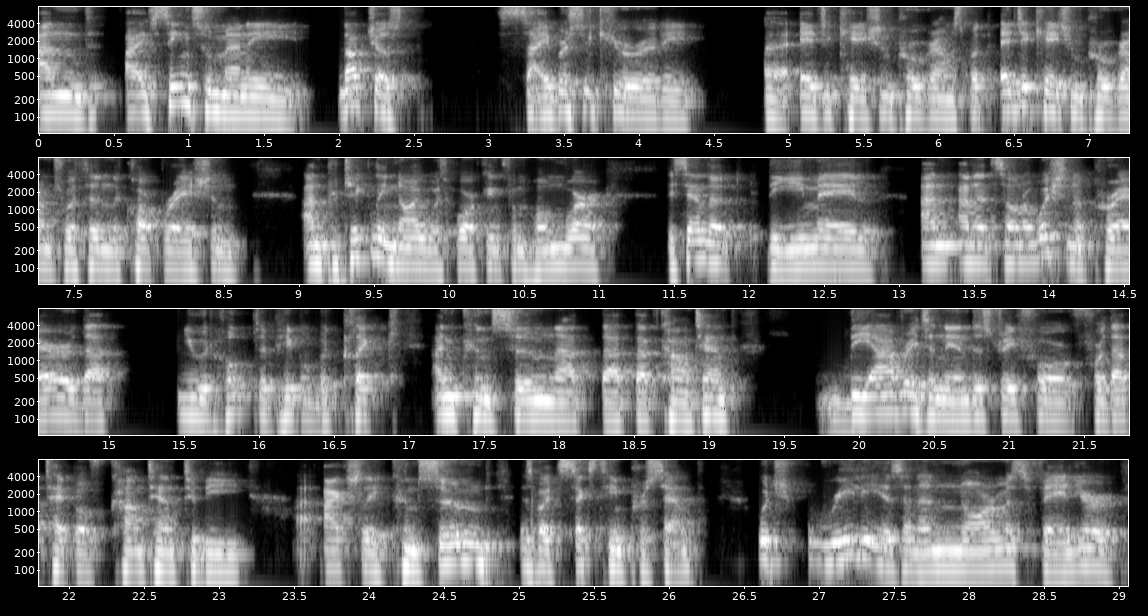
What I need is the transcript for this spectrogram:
And I've seen so many, not just cybersecurity uh, education programs, but education programs within the corporation. And particularly now with working from home, where they send out the email and, and it's on a wish and a prayer that you would hope that people would click and consume that, that, that content the average in the industry for for that type of content to be uh, actually consumed is about 16%, which really is an enormous failure.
